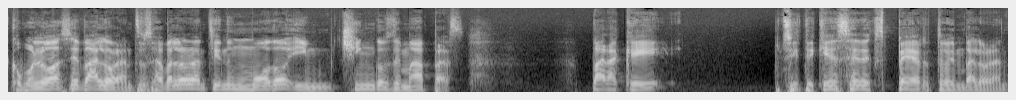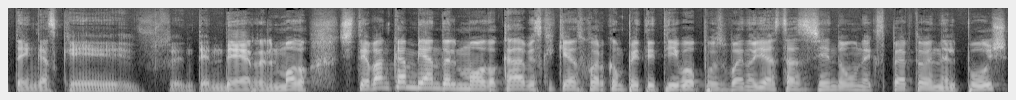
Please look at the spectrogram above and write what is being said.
Como lo hace Valorant. O sea, Valorant tiene un modo y chingos de mapas. Para que si te quieres ser experto en Valorant, tengas que entender el modo. Si te van cambiando el modo cada vez que quieras jugar competitivo, pues bueno, ya estás siendo un experto en el push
